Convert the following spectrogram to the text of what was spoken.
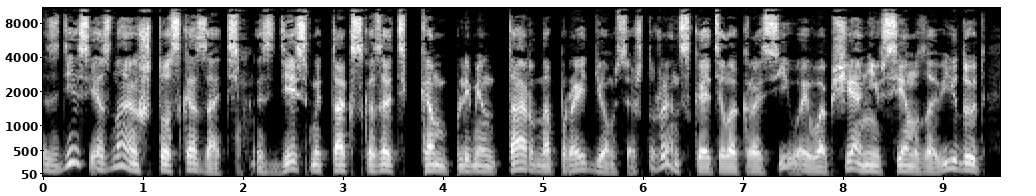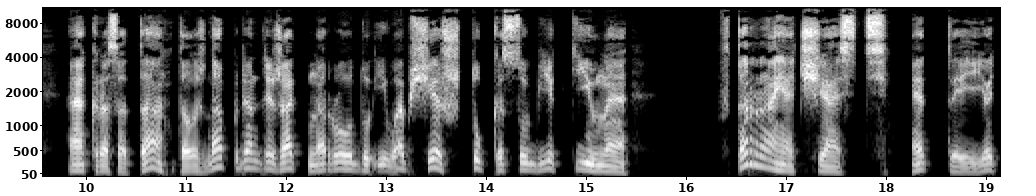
Здесь я знаю, что сказать. Здесь мы, так сказать, комплементарно пройдемся, что женское тело красивое, вообще они всем завидуют, а красота должна принадлежать народу, и вообще штука субъективная. Вторая часть — это ее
